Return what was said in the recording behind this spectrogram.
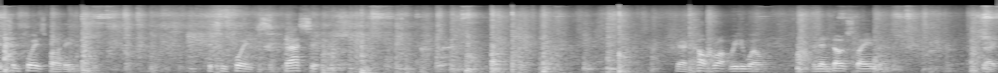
Get some points, buddy. Get some points. That's it. Yeah, cover up really well. And then don't stay in there. Great.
